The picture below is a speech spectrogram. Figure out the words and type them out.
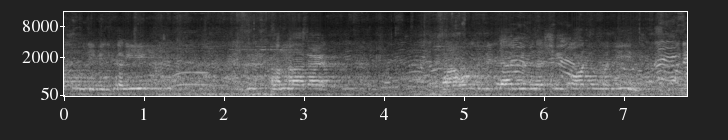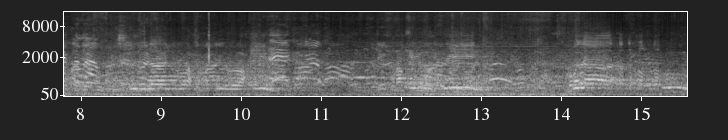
رسوله الكريم أما بعد أعوذ بالله من الشيطان الرجيم بسم الله الرحمن الرحيم أقيموا الدين ولا تتفرقون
